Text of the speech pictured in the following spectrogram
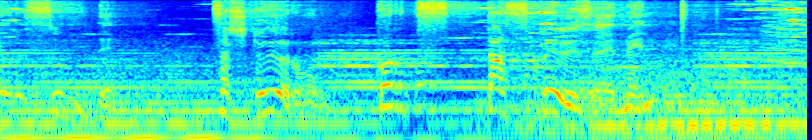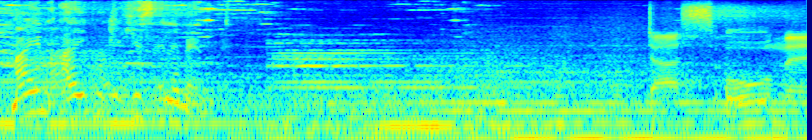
ihre Sünde, Zerstörung, kurz das Böse nennt, mein eigentliches Element. Das Omen.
